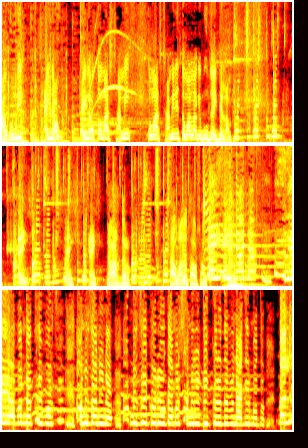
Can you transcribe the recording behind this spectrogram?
আও বন্ডি এই লও এই লও তোমার স্বামী তোমার স্বামীরে তোমার লগে বুঝাই দিলাম। এই এই এই নাও হাত ধরো। তাও ভালো থাও এই এই না না এই আবার নেতাই পড়ছে আমি জানি না আপনি যে করে হোক আমার স্বামীরে ঠিক করে দেবেন আগের মতো নাইলে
